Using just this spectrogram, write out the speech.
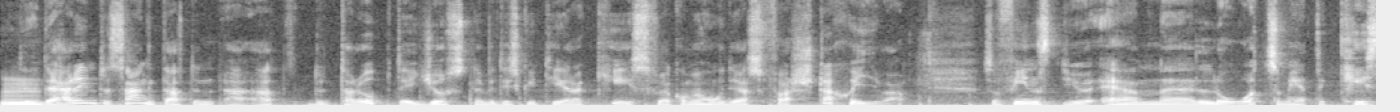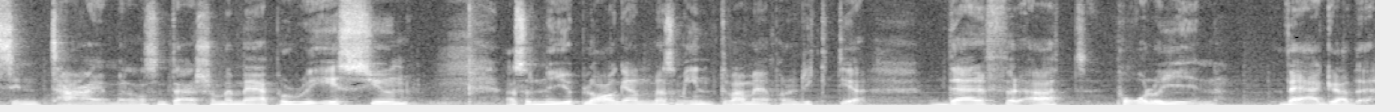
Mm. det, här är intressant att, du- att du tar upp det just när vi diskuterar Kiss. För jag kommer ihåg deras första skiva. Så finns det ju en eh, låt som heter Kiss in Time eller något sånt där som är med på reissuen. Alltså nyupplagan, men som inte var med på den riktiga. Därför att Paul och Gene vägrade.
